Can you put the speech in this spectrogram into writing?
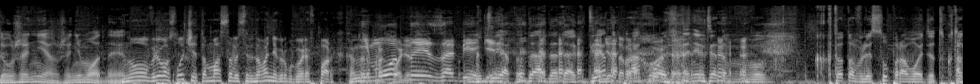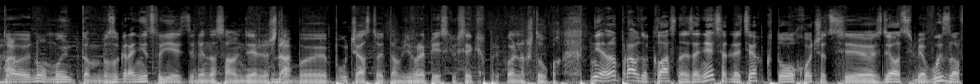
Да уже не, уже не модные. Но в любом случае это массовые соревнования, грубо говоря, в парках, проходят. Немодные забеги. Где-то, да-да-да, где-то Где-то проходят. Они где-то в- кто-то в лесу проводит, кто-то, ну, мы там за границу ездили, на самом деле, чтобы поучаствовать там в европейских всяких прикольных штуках. Не, ну, правда, классное занятие для тех, кто хочет сделать себе вызов,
